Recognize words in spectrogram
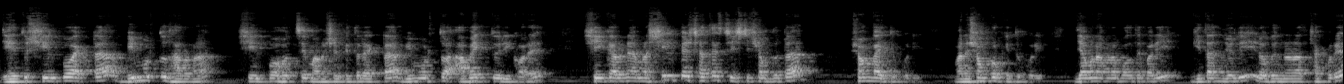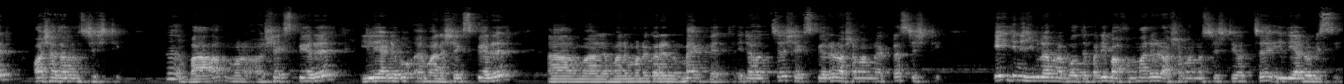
যেহেতু শিল্প একটা বিমূর্ত ধারণা, শিল্প হচ্ছে মানুষের ভিতরে একটা বিমূর্ত আবেগ তৈরি করে, সেই কারণে আমরা শিল্পের সাথে সৃষ্টি শব্দটা সংজ্ঞায়িত করি মানে সম্পর্কিত করি। যেমন আমরা বলতে পারি গীতাঞ্জলি, রবীন্দ্রনাথ ঠাকুরের অসাধারণ সৃষ্টি হ্যাঁ বা শেক্সপিয়ারের ইলিয়াড এবং মানে শেক্সপিয়ারের মানে, মানে মনে করেন ম্যাকবেথ এটা হচ্ছে শেক্সপিয়ারের অসামান্য একটা সৃষ্টি। এই জিনিসগুলো আমরা বলতে পারি বা হুমারের অসামান্য সৃষ্টি হচ্ছে ইলিয়াড ওডিসি।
